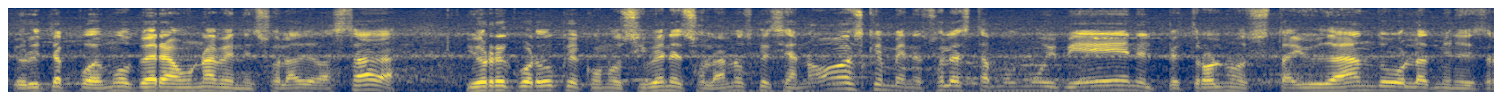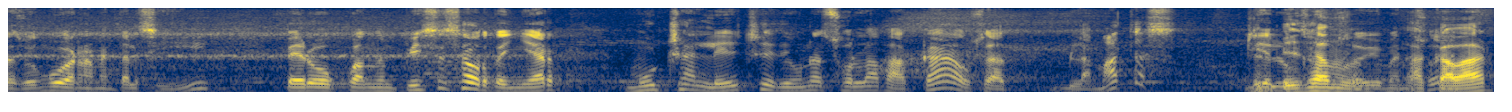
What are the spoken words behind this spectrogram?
y ahorita podemos ver a una Venezuela devastada. Yo recuerdo que conocí venezolanos que decían, no, es que en Venezuela estamos muy bien, el petróleo nos está ayudando, la administración gubernamental sí, pero cuando empiezas a ordeñar mucha leche de una sola vaca, o sea, la matas. Y empieza a acabar.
